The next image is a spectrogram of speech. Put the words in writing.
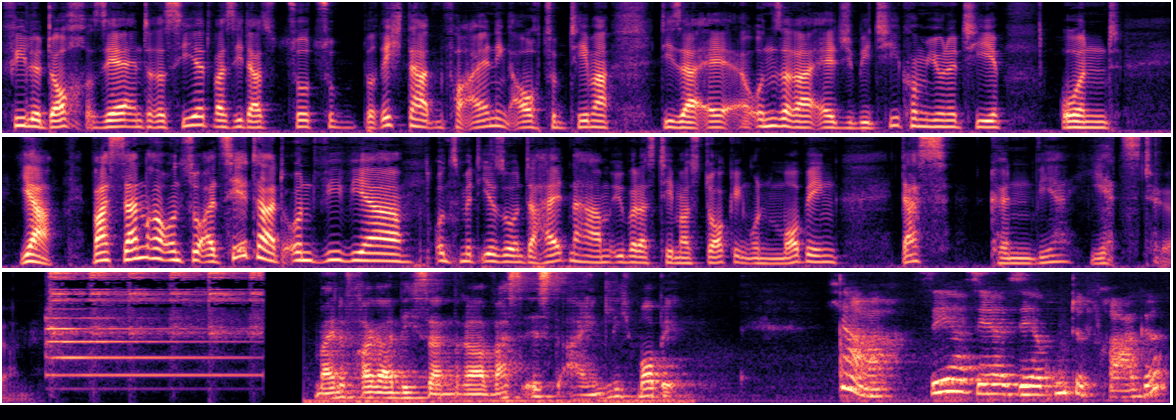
viele doch sehr interessiert, was sie da so zu berichten hatten, vor allen Dingen auch zum Thema dieser äh, unserer LGBT-Community. Und ja, was Sandra uns so erzählt hat und wie wir uns mit ihr so unterhalten haben über das Thema Stalking und Mobbing, das können wir jetzt hören. Meine Frage an dich, Sandra, was ist eigentlich Mobbing? Ja, sehr, sehr, sehr gute Frage.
